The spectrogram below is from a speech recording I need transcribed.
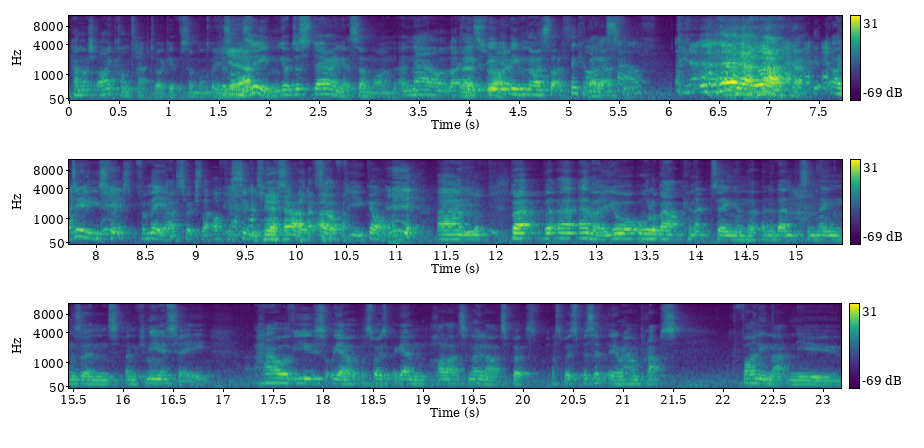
how much eye contact do I give someone? Because Yeah. on Zoom, you're just staring at someone, and now, like, That's even, right. even though I started to think Or about it, I yourself. yeah, well, ideally, you switch. For me, I switch that off as soon as Yeah. possible. Self you gone. Um, but but uh, Emma, you're all about connecting and, and events and things and, and community. How have you? Sort of, yeah, I suppose again highlights and lowlights, but I suppose specifically around perhaps finding that new.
